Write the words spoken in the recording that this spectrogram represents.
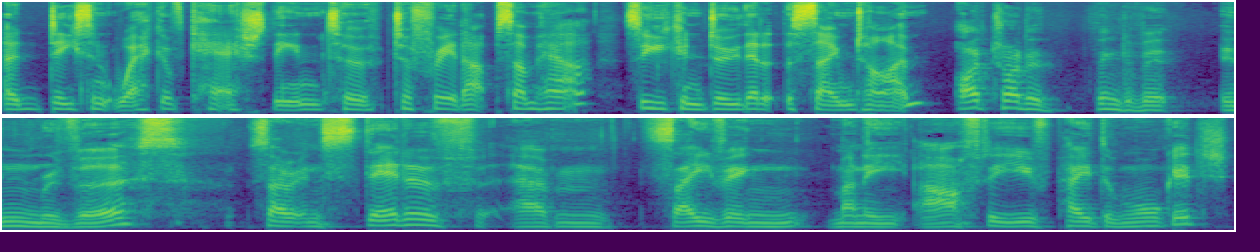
a decent whack of cash then to, to free it up somehow so you can do that at the same time? I try to think of it in reverse. So instead of um, saving money after you've paid the mortgage,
